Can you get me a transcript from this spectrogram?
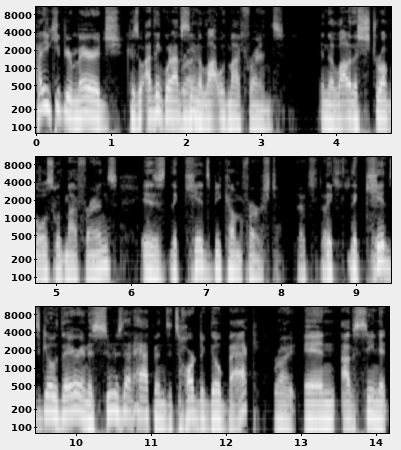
How do you keep your marriage? Because I think what I've seen a lot with my friends and a lot of the struggles with my friends is the kids become first. That's The, that's the kids go there, and as soon as that happens, it's hard to go back. right. And I've seen it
